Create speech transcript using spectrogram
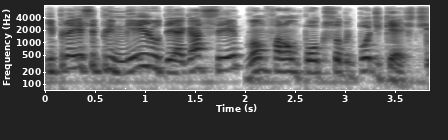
E para esse primeiro DHC, vamos falar um pouco sobre podcast.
